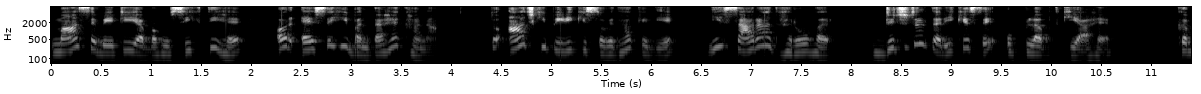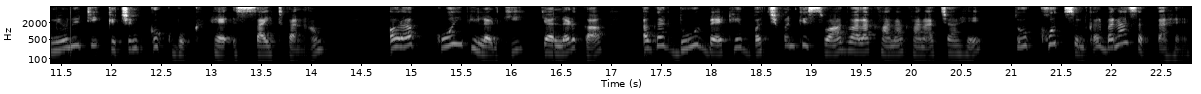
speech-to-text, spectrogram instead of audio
माँ से बेटी या बहू सीखती है और ऐसे ही बनता है खाना। तो आज की पीढ़ी की सुविधा के लिए ये सारा धरोहर डिजिटल तरीके से उपलब्ध किया है। कम्युनिटी किचन कुक बुक है इस साइट का नाम। और अब कोई भी लड़की या लड़का अगर दूर बैठे बचपन के स्वाद वाला खाना खाना चाहे तो वो खुद सुनकर बना सकता है।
